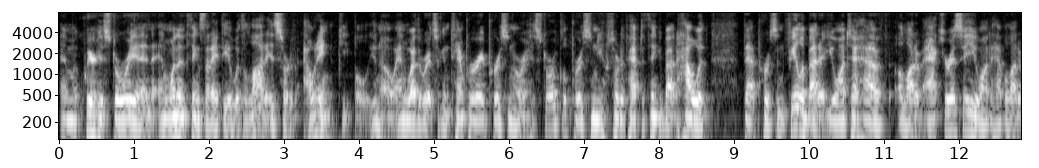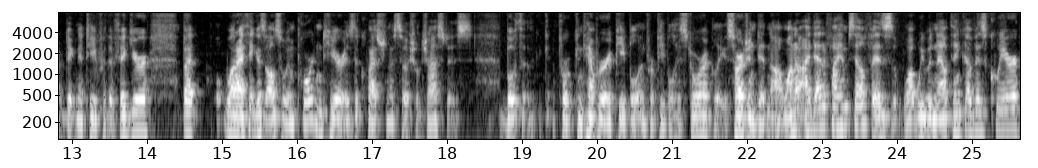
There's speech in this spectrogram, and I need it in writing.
am a queer historian, and one of the things that I deal with a lot is sort of outing people, you know, and whether it's a contemporary person or a historical person, you sort of have to think about how would that person feel about it. You want to have a lot of accuracy, you want to have a lot of dignity for the figure, but what I think is also important here is the question of social justice, both for contemporary people and for people historically. Sargent did not want to identify himself as what we would now think of as queer,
